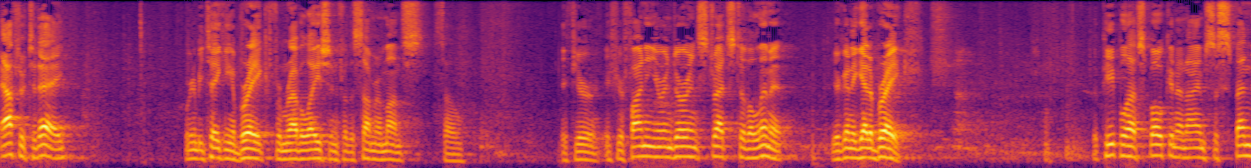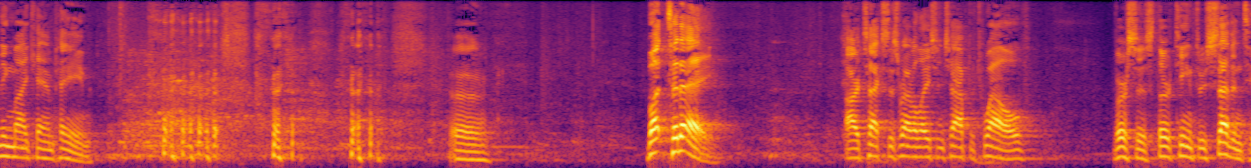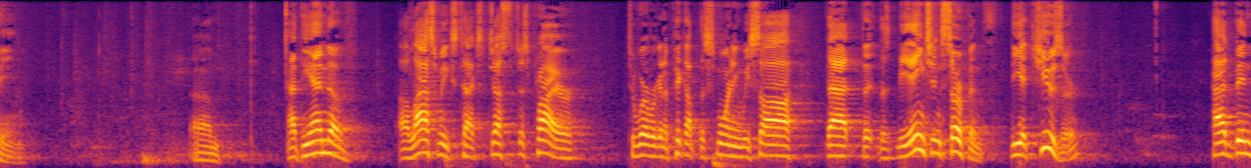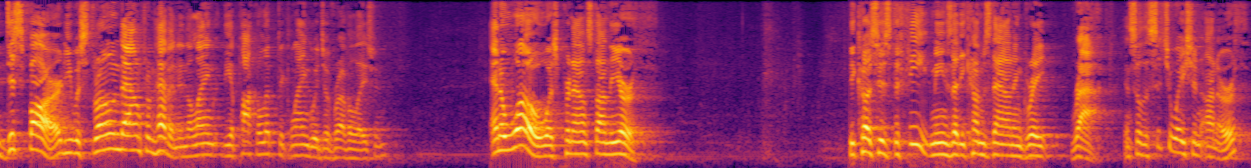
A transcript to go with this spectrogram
after today, we're going to be taking a break from Revelation for the summer months. So if you're, if you're finding your endurance stretched to the limit, you're going to get a break. The people have spoken, and I am suspending my campaign. uh, but today, our text is Revelation chapter 12 verses 13 through 17. Um, at the end of uh, last week's text, just, just prior to where we're going to pick up this morning, we saw that the, the, the ancient serpent, the accuser, had been disbarred. He was thrown down from heaven in the, lang- the apocalyptic language of Revelation. And a woe was pronounced on the earth because his defeat means that he comes down in great wrath. And so the situation on earth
